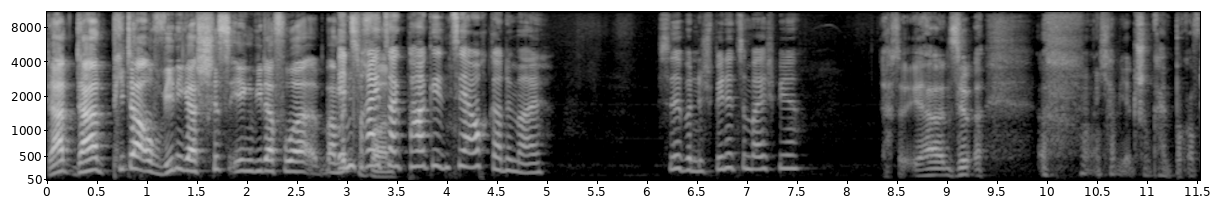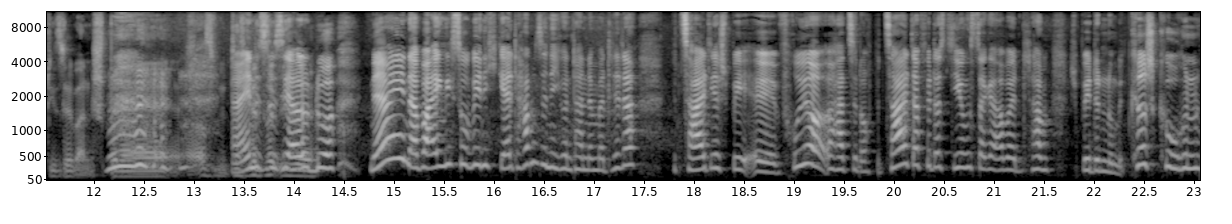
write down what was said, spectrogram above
da, da hat Peter auch weniger Schiss irgendwie davor, mal In Freizeitpark gehen sie ja auch gerade mal. Silberne Spinne zum Beispiel. Also, ja, Silber. Ich habe jetzt schon keinen Bock auf die silbernen Spinne. nein, es so ist übel. ja nur. Nein, aber eigentlich so wenig Geld haben sie nicht. Und Tante Mathilda bezahlt ja spä äh, früher hat sie noch bezahlt dafür, dass die Jungs da gearbeitet haben. Später nur mit Kirschkuchen.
